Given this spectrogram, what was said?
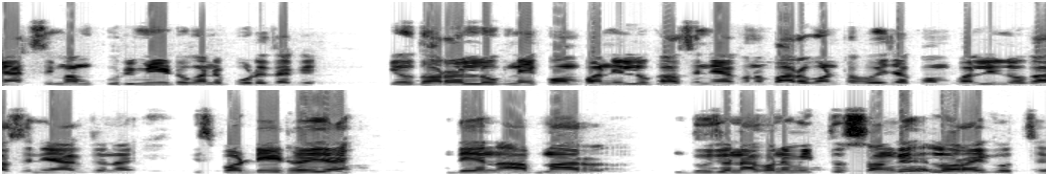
ম্যাক্সিমাম কুড়ি মিনিট ওখানে পড়ে থাকে। কেউ ধরার লোক নেই কোম্পানির লোক আসেনি, এখনও বারো ঘণ্টা হয়ে যায় কোম্পানির লোক আসেনি। একজন স্পট ডেট হয়ে যায় দেন আপনার দুজন এখন মৃত্যুর সঙ্গে লড়াই করছে।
